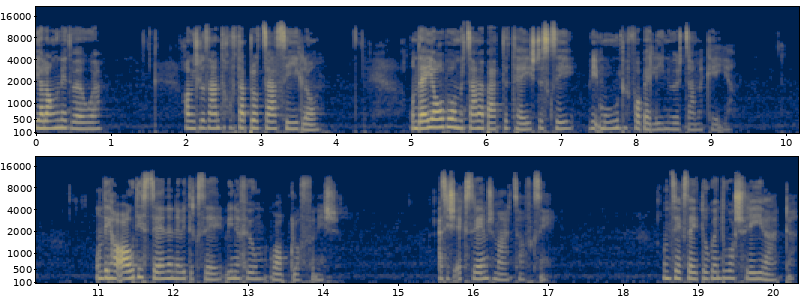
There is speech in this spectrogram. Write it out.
Ich wollte lange nicht wollen. Ich habe mich schlussendlich auf diesen Prozess eingelassen. Und ein Abend, wo wir zusammen gebetet haben, war das, wie die Mauer von Berlin zusammengehen Und ich habe all die Szenen wieder gesehen, wie ein Film, der abgelaufen ist. Es war extrem schmerzhaft. Und sie hat gesagt, wenn du frei werden willst,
